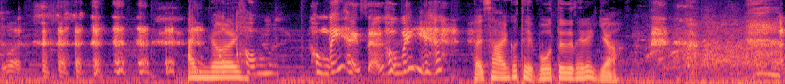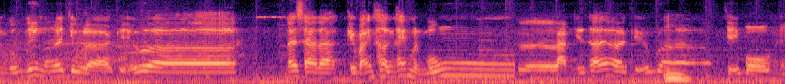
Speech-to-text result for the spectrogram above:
đúng rồi. Anh ơi. Không không biết thật sự không biết gì hết tại sao anh có thể vô tư thế được nhỉ anh cũng biết nói chung là kiểu uh, nói sao ta kiểu bản thân thấy mình muốn làm như thế thôi kiểu uh, ừ. chị buồn thì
